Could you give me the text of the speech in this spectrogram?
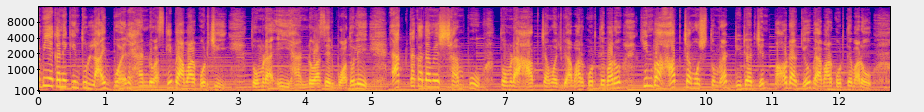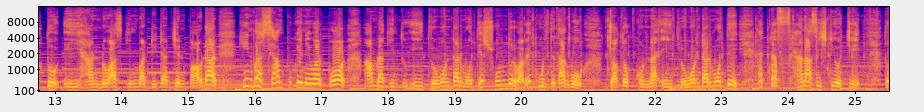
আমি এখানে কিন্তু লাইফ বয়ের হ্যান্ড ওয়াশকে ব্যবহার করছি। তোমরা এই হ্যান্ড ওয়াশের বদলে এক টাকা দামের শ্যাম্পু তোমরা হাফ চামচ ব্যবহার করতে পারো, কিংবা হাফ চামচ তোমরা ডিটারজেন্ট পাউডারকেও ব্যবহার করতে পারো। তো এই হ্যান্ড ওয়াশ কিংবা ডিটারজেন্ট পাউডার কিংবা শ্যাম্পুকে নেওয়ার পর আমরা কিন্তু এই দ্রবণটার মধ্যে সুন্দরভাবে গুলতে থাকব। যতক্ষণ না এই দ্রবণটার মধ্যে একটা ফেনা সৃষ্টি হচ্ছে। তো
